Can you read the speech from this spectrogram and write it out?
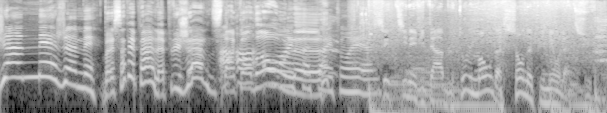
jamais, jamais. Ben ça dépend. La plus jeune, c'est Ah, encore ah, drôle. ouais, euh. C'est inévitable, tout le monde a son opinion là-dessus.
